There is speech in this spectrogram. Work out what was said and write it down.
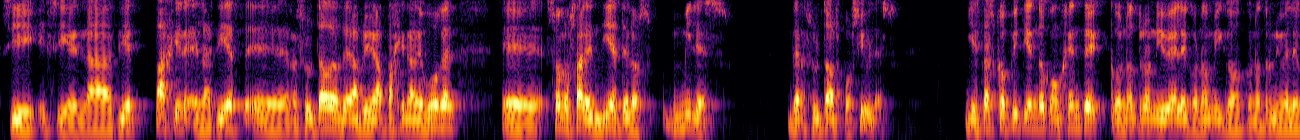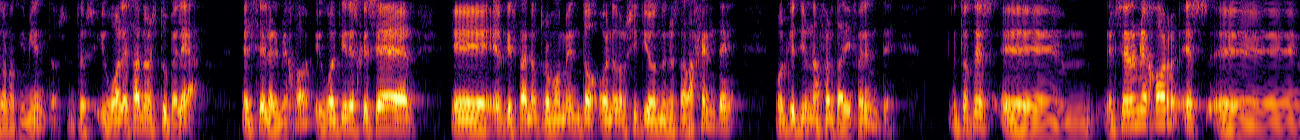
Si, si en las 10 páginas, en las 10 eh, resultados de la primera página de Google eh, solo salen 10 de los miles de resultados posibles. Y estás compitiendo con gente con otro nivel económico, con otro nivel de conocimientos. Entonces, igual esa no es tu pelea, el ser el mejor. Igual tienes que ser eh, el que está en otro momento o en otro sitio donde no está la gente, o el que tiene una oferta diferente. Entonces, eh, el ser el mejor es eh,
